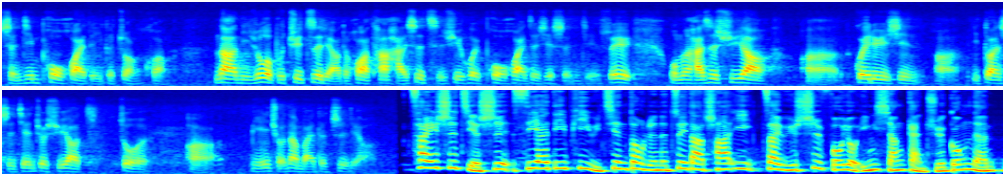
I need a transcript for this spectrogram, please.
神经破坏的一个状况。那你如果不去治疗的话，它还是持续会破坏这些神经，所以我们还是需要啊规律性啊一段时间就需要做啊免疫球蛋白的治疗。蔡医师解释，CIDP 与渐冻人的最大差异在于是否有影响感觉功能。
